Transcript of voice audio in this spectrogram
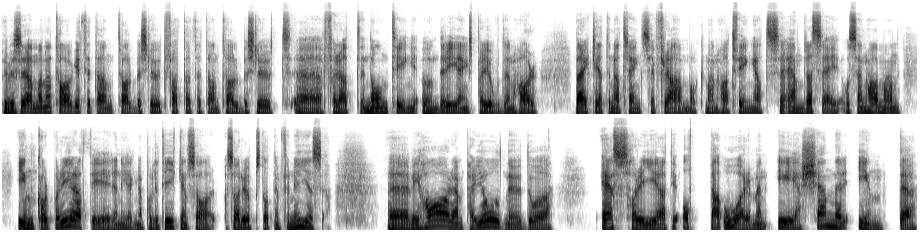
Det vill säga man har tagit ett antal beslut, fattat ett antal beslut eh, för att någonting under regeringsperioden har verkligheten har trängt sig fram och man har tvingats ändra sig. Och sen har man inkorporerat det i den egna politiken så har, så har det uppstått en förnyelse. Eh, vi har en period nu då S har regerat i åtta år men erkänner inte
